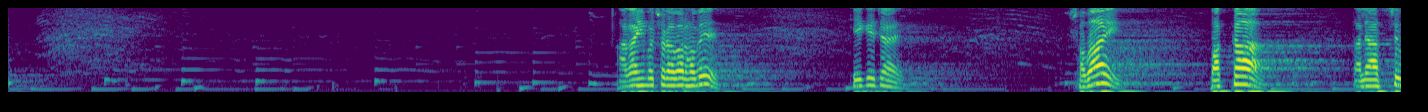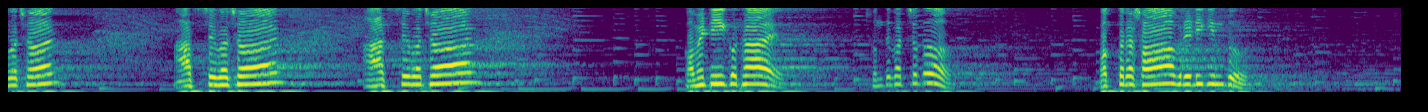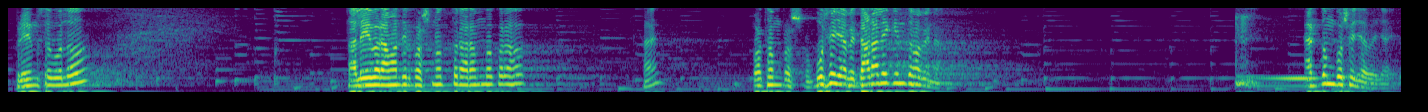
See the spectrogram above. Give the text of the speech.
আগামী বছর আবার হবে? কে কে চায়? সবাই? পাক্কা? তাহলে আসছে বছর? আসছে বছর? আসছে বছর? কমিটি কোথায়? শুনতে পাচ্ছ তো? ভক্তরা সব রেডি কিন্তু? প্রেম সে বলো। তাহলে এবার আমাদের প্রশ্নোত্তর আরম্ভ করা হোক। হ্যাঁ? প্রথম প্রশ্ন, বসে যাবে, দাঁড়ালে কিন্তু হবে না। একদম বসে যাবে যায়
